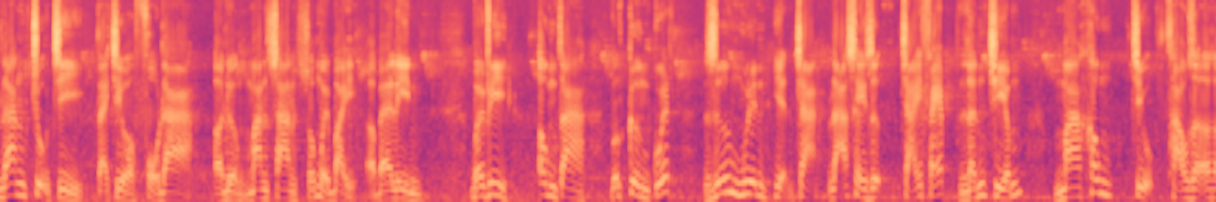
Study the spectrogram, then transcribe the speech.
đang trụ trì tại chùa Phổ Đà ở đường Mansan số 17 ở Berlin. Bởi vì ông ta vẫn cương quyết giữ nguyên hiện trạng đã xây dựng trái phép lấn chiếm mà không chịu tháo rỡ.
